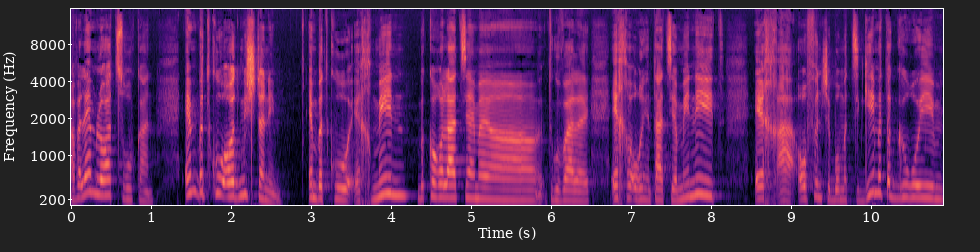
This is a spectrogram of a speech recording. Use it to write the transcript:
אבל הם לא עצרו כאן. הם בדקו עוד משתנים. הם בדקו איך מין בקורולציה עם התגובה, איך אוריינטציה מינית, איך האופן שבו מציגים את הגירויים.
